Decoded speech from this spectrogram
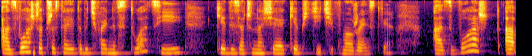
A zwłaszcza przestaje to być fajne w sytuacji, kiedy zaczyna się kiepścić w małżeństwie. A, zwłaszcza, a,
